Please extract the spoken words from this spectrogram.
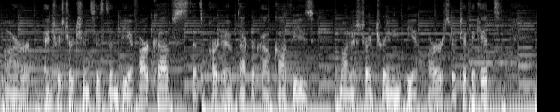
our Edge Restriction System BFR cuffs. That's part of Dr. Kyle Coffey's Modern Strength Training BFR certificate.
